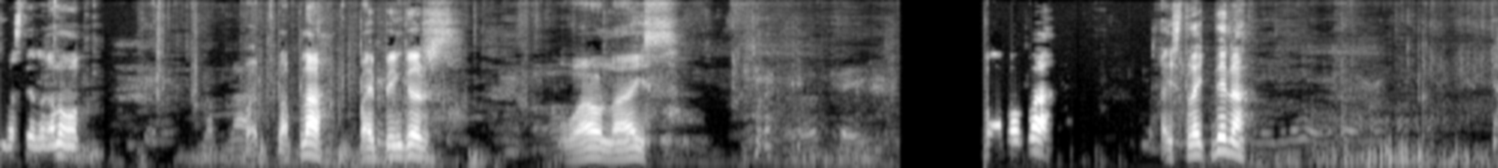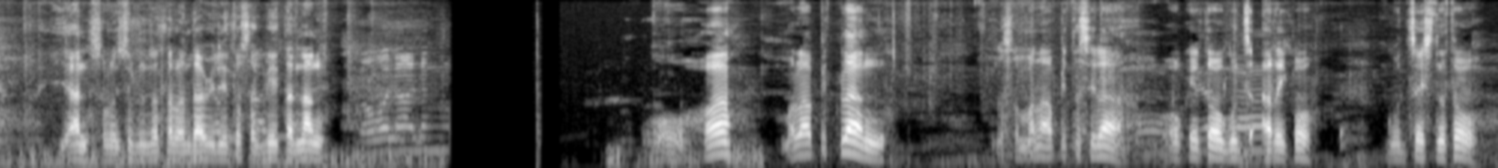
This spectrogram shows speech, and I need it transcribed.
Master ng ano. Plapla. Five fingers. Wow, nice. Pa, pa, pa. Naka-strike din ah. Yan, sunod-sunod na talang dawi dito. Saglitan lang. Oh, ha? Malapit lang. Nasa malapit na sila. Okay to, good sa ari ko. Good size na to.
